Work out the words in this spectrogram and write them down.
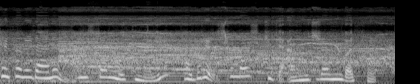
최선을 다하는 성실한 모습만이 저들을 실망시키지 않으리라는 것을.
